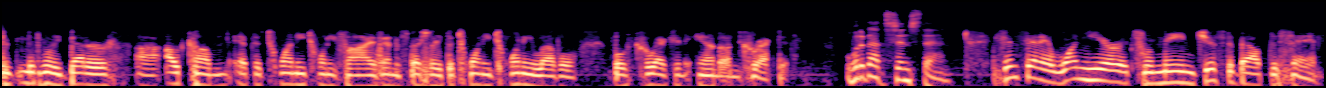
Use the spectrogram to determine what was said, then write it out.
significantly better uh, outcome at the 2025 and especially at the 2020 level, both corrected and uncorrected. What about since then? Since then, at one year, it's remained just about the same.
